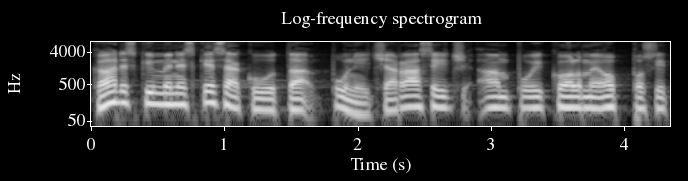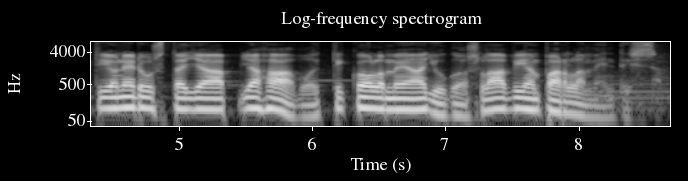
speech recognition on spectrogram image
20. kesäkuuta Punica Rasic ampui kolme opposition edustajaa ja haavoitti kolmea Jugoslavian parlamentissa.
